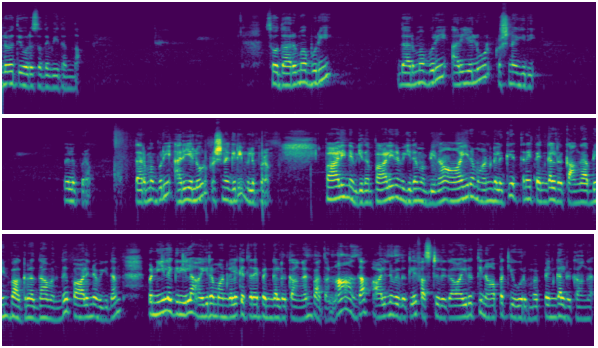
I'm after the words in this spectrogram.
எழுபத்தி ஒரு சதவீதம் தான். ஸோ தருமபுரி தருமபுரி அரியலூர் கிருஷ்ணகிரி விழுப்புரம். தருமபுரி அரியலூர் கிருஷ்ணகிரி விழுப்புரம். பாலின விகிதம். பாலின விகிதம் அப்படின்னா ஆயிரம் ஆண்களுக்கு எத்தனை பெண்கள் இருக்காங்க அப்படின்னு பார்க்குறது தான் வந்து பாலின விகிதம். இப்போ நீலகிரியில் ஆயிரம் ஆண்களுக்கு எத்தனை பெண்கள் இருக்காங்கன்னு பார்த்தோம்னா அதுதான் பாலின விகிதத்திலே ஃபஸ்ட் இருக்குது ஆயிரத்தி நாற்பத்தி ஒரு பெண்கள் இருக்காங்க.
